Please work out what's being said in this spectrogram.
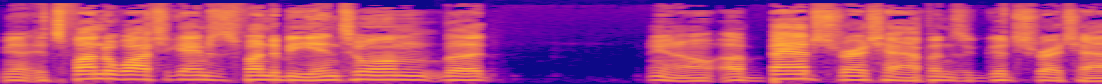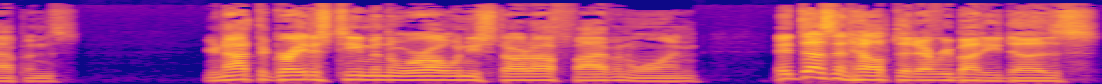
you know, it's fun to watch the games. It's fun to be into them, but you know, a bad stretch happens, a good stretch happens. You're not the greatest team in the world when you start off five and one. It doesn't help that everybody does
